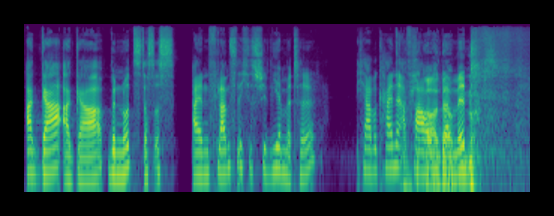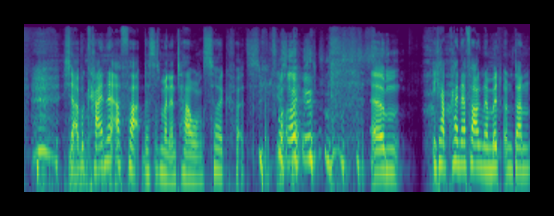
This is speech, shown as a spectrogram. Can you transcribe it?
Agar-Agar benutzt. Das ist ein pflanzliches Geliermittel. Ich habe keine Hab ich Erfahrung damit. benutzt? Ich habe keine Erfahrung. Das ist mein Enthaarungszeug, falls, Ich falls es weiß. ähm, ich habe keine Erfahrung damit und dann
